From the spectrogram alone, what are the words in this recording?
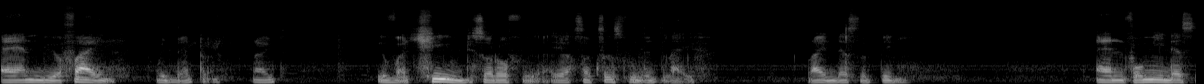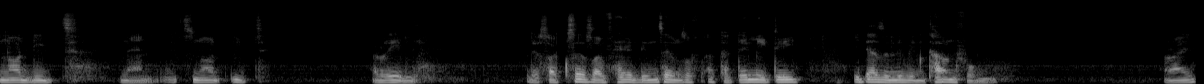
and you're fine with that one, right? You've achieved sort of, uh, you're successful life, right? That's the thing and for me that's not it man it's not it really the success i've had in terms of academically it doesn't even count for me right?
